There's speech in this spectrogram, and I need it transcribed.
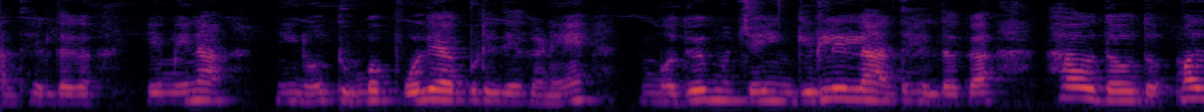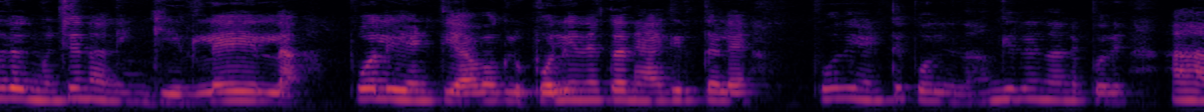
ಅಂತ ಹೇಳಿದಾಗ, ಏ ಮೀನಾ, ನೀನು ತುಂಬ ಪೋಲಿ ಆಗಿಬಿಟ್ಟಿದೆ ಕಣೆ. ಮದುವೆಗೆ ಮುಂಚೆ ಹಿಂಗಿರಲಿಲ್ಲ ಅಂತ ಹೇಳಿದಾಗ, ಹೌದೌದು, ಮದುವೆಗೆ ಮುಂಚೆ ನಾನು ಹಿಂಗಿರಲೇ ಇಲ್ಲ. ಪೋಲಿ ಹೆಂಡ್ತಿ ಯಾವಾಗಲೂ ಪೋಲಿನೇ ತಾನೇ ಆಗಿರ್ತಾಳೆ. ಪೋಲಿ ಹೆಂಡ್ತಿ ಪೋಲಿನ? ಹಂಗಿದ್ರೆ ನಾನೇ ಪೋಲಿ. ಹಾಂ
